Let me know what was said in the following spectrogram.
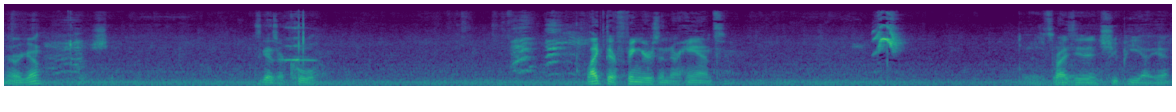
There we go. These guys are cool. Like their fingers in their hands. Surprised he didn't shoot pee out yet.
